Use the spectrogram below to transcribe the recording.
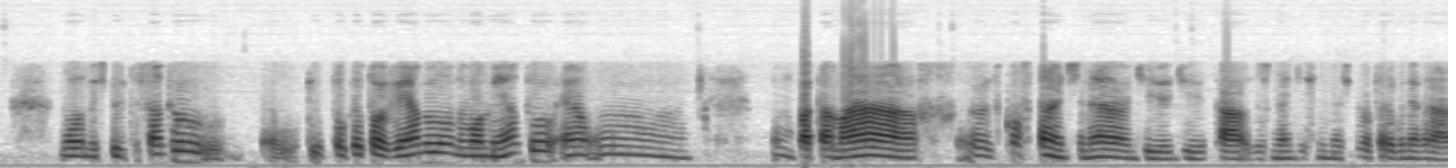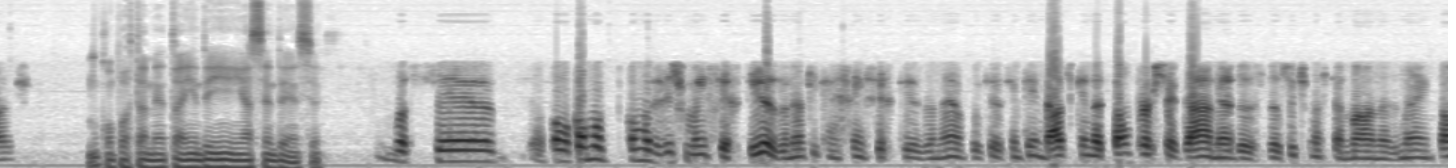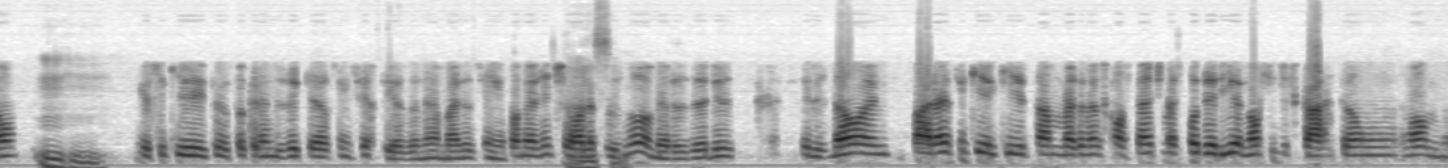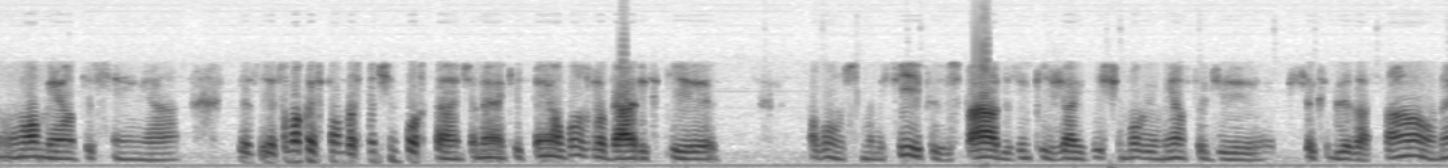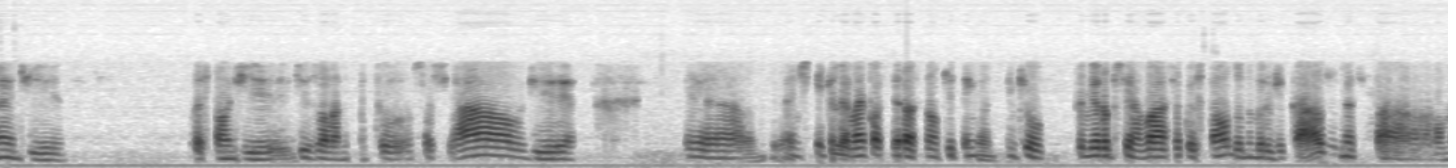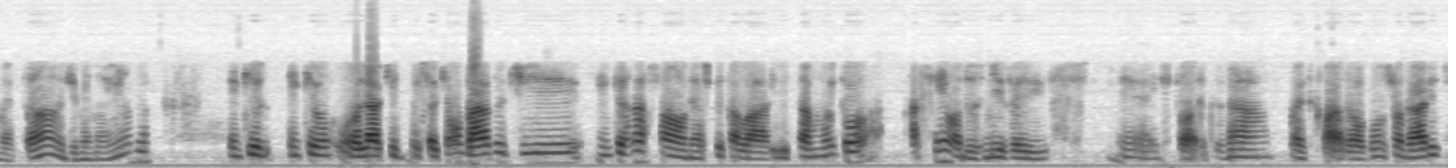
No, no Espírito Santo, o que, o que eu estou vendo no momento é um, um patamar constante né, de, de casos né, de síndrome respiratória aguda grave. Um comportamento ainda em ascendência. Você, como, como, como existe uma incerteza, né, o que é essa incerteza, né? Porque assim, tem dados que ainda estão para chegar né, das, das, últimas semanas, né? Então, uhum. Isso que, que eu estou querendo dizer que é essa incerteza, né? Mas assim, quando a gente olha para os números, eles eles dão, parecem que está mais ou menos constante, mas poderia, não se descarta um, um, um aumento, assim. É. Essa é uma questão bastante importante, né? Que tem alguns lugares que, alguns municípios, estados, em que já existe movimento de flexibilização, né? De questão de, de isolamento social, de é, a gente tem que levar em consideração que tem, tem que primeiro observar essa questão do número de casos, né, se está aumentando, diminuindo. Tem que, tem que olhar que isso aqui é um dado de internação né, hospitalar e está muito acima dos níveis é, históricos, né? Mas, claro, alguns lugares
